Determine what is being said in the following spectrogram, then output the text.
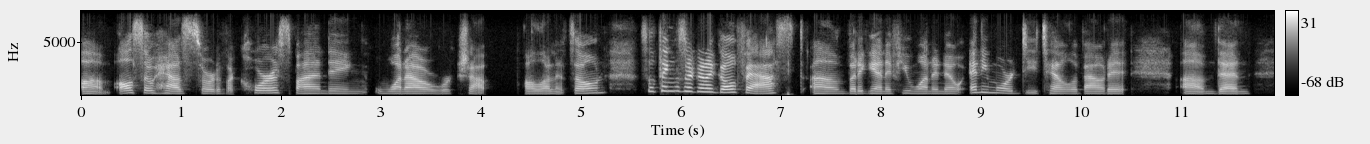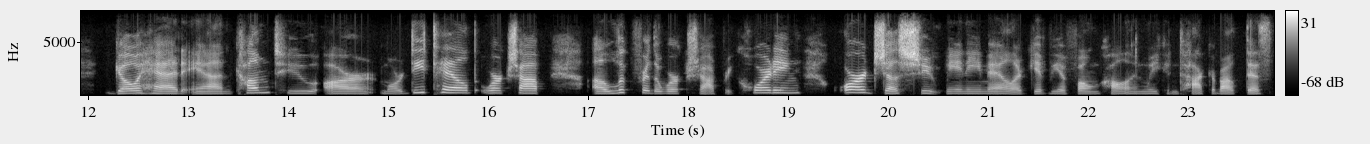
um, also has sort of a corresponding one hour workshop all on its own. So things are going to go fast. Um, but again, if you want to know any more detail about it, um, then go ahead and come to our more detailed workshop, uh, look for the workshop recording, or just shoot me an email or give me a phone call and we can talk about this,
